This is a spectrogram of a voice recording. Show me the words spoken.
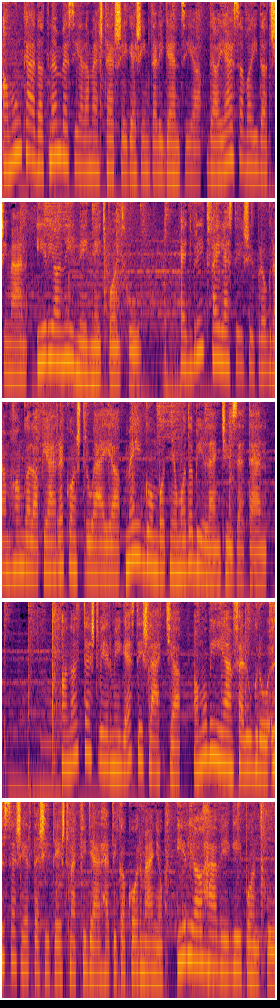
A munkádat nem veszi el a mesterséges intelligencia, de a jelszavaidat simán, írja a 444.hu. Egy brit fejlesztésű program hangalapján rekonstruálja, melyik gombot nyomod a billentyűzeten. A nagy testvér még ezt is látja, a mobilján felugró összes értesítést megfigyelhetik a kormányok, írja a hvg.hu.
